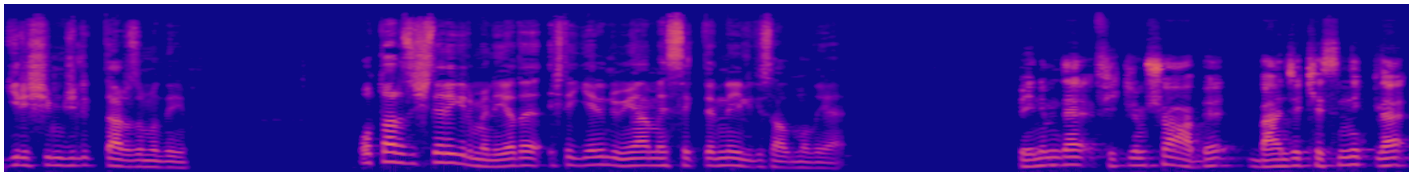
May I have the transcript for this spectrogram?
girişimcilik tarzı mı diyeyim. O tarz işlere girmeli ya da işte yeni dünya mesleklerine ilgi salmalı yani. Benim de fikrim şu abi. Bence kesinlikle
